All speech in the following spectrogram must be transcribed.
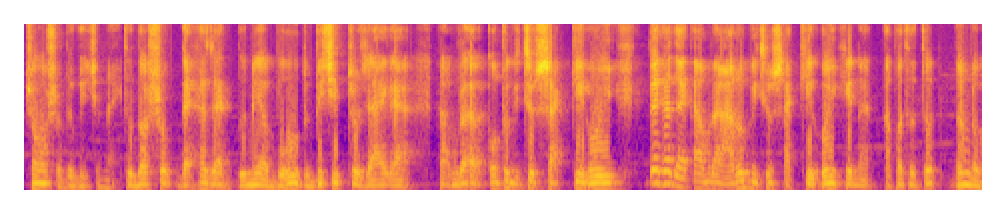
সমস্যা তো কিছু নাই। তো দর্শক, দেখা যাক, দুনিয়া বহুত বিচিত্র জায়গা, আমরা কত কিছুর সাক্ষী হই, দেখা যাক আমরা আরও কিছুর সাক্ষী হই কিনা। আপাতত ধন্যবাদ।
